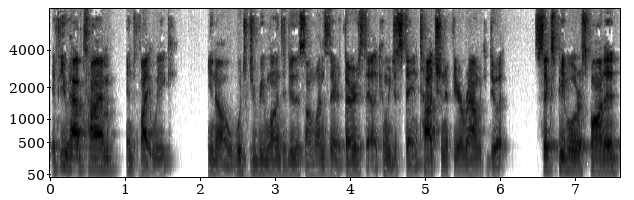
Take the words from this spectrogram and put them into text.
if you have time in fight week you know would you be willing to do this on wednesday or thursday? Like can we just stay in touch? And if you're around we could do it. Six people responded.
